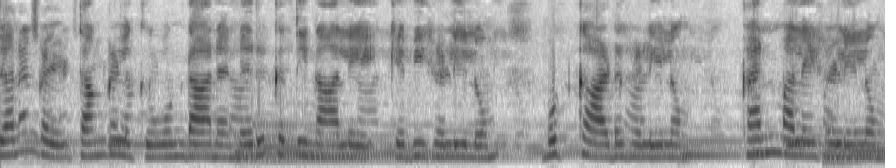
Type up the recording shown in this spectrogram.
ஜனங்கள் தங்களுக்கு உண்டான நெருக்க நெருக்கத்தினாலே கெபிகளிலும் முட்காடுகளிலும் கண்மலைகளிலும்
